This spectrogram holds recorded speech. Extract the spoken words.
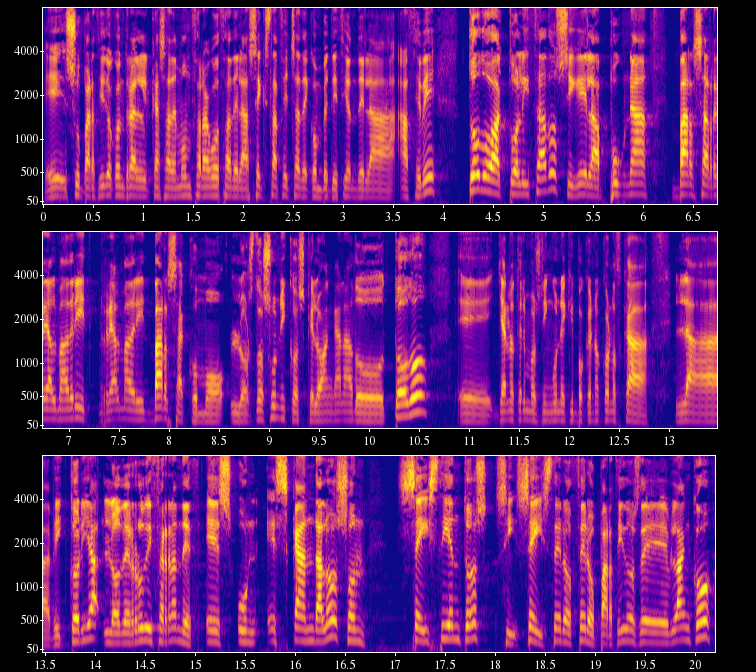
eh, su partido contra el Casa de Zaragoza de la sexta fecha de competición de la ACB, todo actualizado, sigue la pugna Barça-Real Madrid, Real Madrid-Barça como los dos únicos que lo han ganado todo, Eh, ya no tenemos ningún equipo que no conozca la victoria. Lo de Rudy Fernández es un escándalo, son 600, sí, 600 partidos de blanco.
